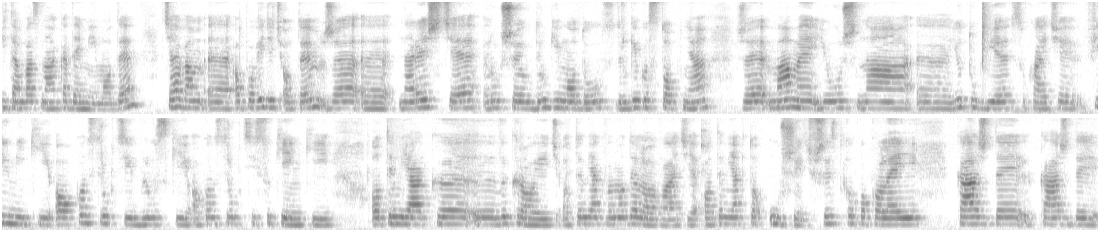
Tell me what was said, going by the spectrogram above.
Witam Was na Akademii Mody. Chciałam Wam e, opowiedzieć o tym, że e, nareszcie ruszył drugi moduł z drugiego stopnia, że mamy już na e, YouTubie, słuchajcie, filmiki o konstrukcji bluzki, o konstrukcji sukienki, o tym jak wykroić, o tym jak wymodelować, o tym jak to uszyć, wszystko po kolei każdy, każdy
